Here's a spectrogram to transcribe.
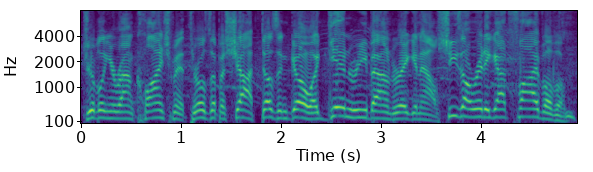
Dribbling around Kleinschmidt, throws up a shot, doesn't go. Again, rebound Reagan Alf. She's already got five of them.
